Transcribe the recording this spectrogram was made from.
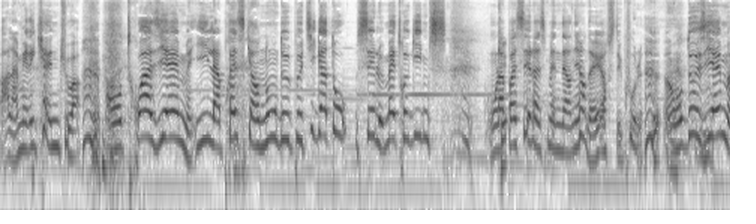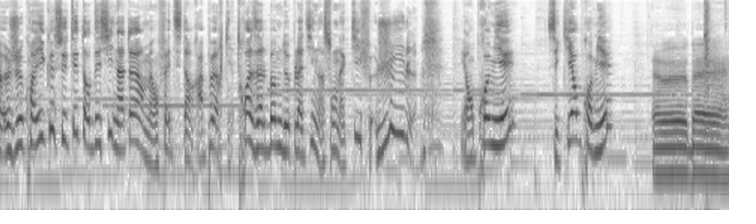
À l'américaine, tu vois. En troisième, il a presque un nom de petit gâteau. C'est le maître Gims. On l'a passé la semaine dernière d'ailleurs, c'était cool. En deuxième, je croyais que c'était un dessinateur, mais en fait c'est un rappeur qui a trois albums de platine à son actif, Jules. Et en premier, c'est qui en premier? Euh, ben...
